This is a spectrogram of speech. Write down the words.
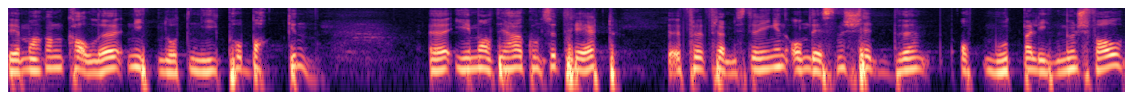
det man kan kalle 1989 på bakken. Eh, I og med at jeg har konsentrert eh, fremstillingen om det som skjedde opp mot Berlinmurens fall,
